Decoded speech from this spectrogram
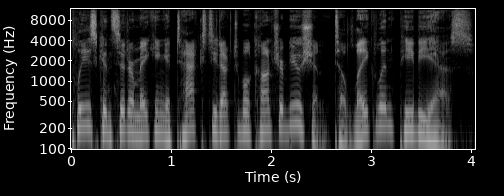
please consider making a tax-deductible contribution to Lakeland PBS.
